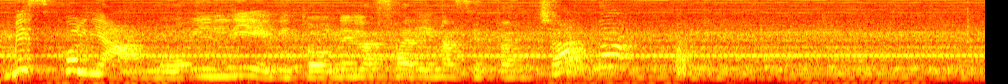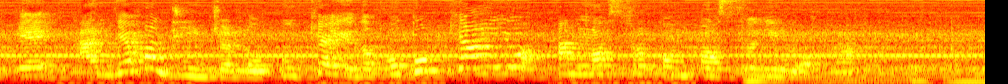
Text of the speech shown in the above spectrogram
Mescoliamo il lievito nella farina setacciata e andiamo ad aggiungerlo cucchiaio dopo cucchiaio al nostro composto di uova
